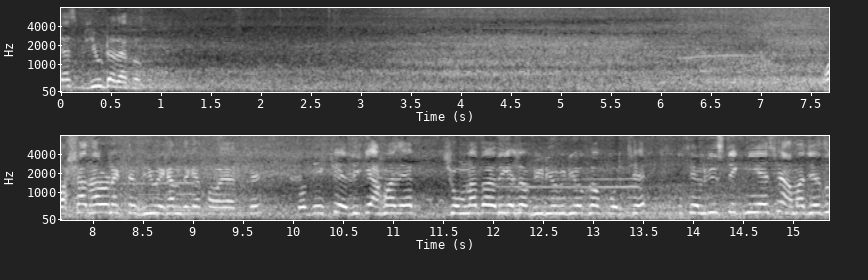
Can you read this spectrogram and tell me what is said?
জাস্ট ভিউটা দেখো। অসাধারণ একটা ভিউ এখান থেকে পাওয়া যাচ্ছে। তো দেখছ, এদিকে আমাদের সোমনাথ এদিকে সব ভিডিও ভিডিও সব করছে। তো সেলফি স্টিক নিয়ে এসে, আমার যেহেতু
